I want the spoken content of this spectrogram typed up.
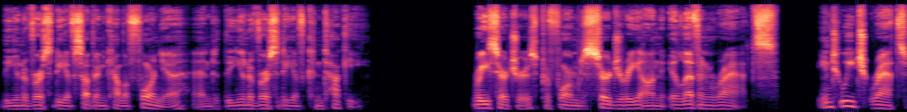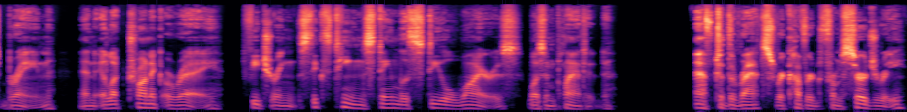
the University of Southern California, and the University of Kentucky. Researchers performed surgery on 11 rats. Into each rat's brain, an electronic array featuring 16 stainless steel wires was implanted. After the rats recovered from surgery,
